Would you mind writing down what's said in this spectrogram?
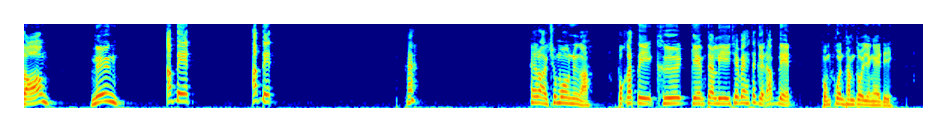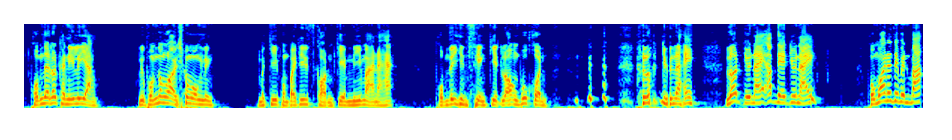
2 1อัปเดต อัปเดต ฮะ ให้รออีกชั่วโมงหนึ่งเหรอ ปกติคือเกมจะรีใช่ไหมถ้าเกิดอัปเดต ผมควรทำตัวยังไงดี ผมได้รถคันนี้หรือยัง หรือผมต้องรออีกชั่วโมงหนึ่ง เมื่อกี้ผมไปที่ Discord เกมนี้มานะฮะ ผมได้ยินเสียงกรีดร้องของผู้คน รถอยู่ไหน รถอยู่ไหน อัปเดตอยู่ไหน ผมว่าน่าจะเป็นบั๊ก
